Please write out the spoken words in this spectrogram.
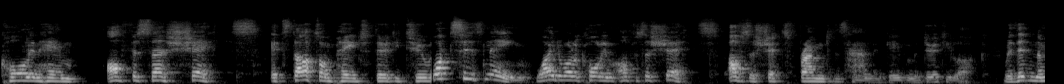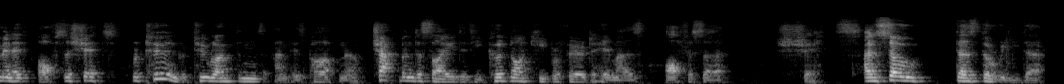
calling him Officer Shits. It starts on page 32. What's his name? Why do I want to call him Officer Shits? Officer Shits frowned at his hand and gave him a dirty look. Within the minute, Officer Shits returned with two lanterns and his partner. Chapman decided he could not keep referring to him as Officer Shits. And so does the reader.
